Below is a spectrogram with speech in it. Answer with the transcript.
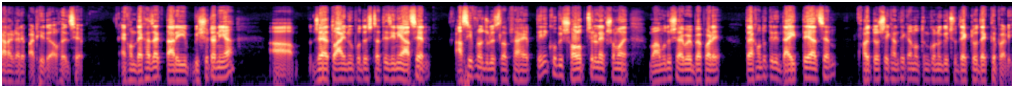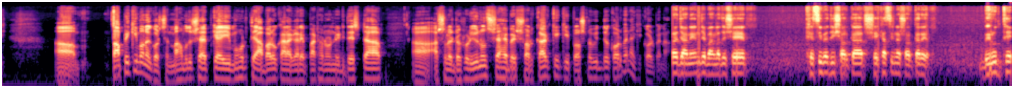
কারাগারে পাঠিয়ে দেওয়া হয়েছে। এখন দেখা যাক তার এই বিষয়টা নিয়ে যেহেতু আইন উপদেষ্টাতে যিনি আছেন, আসিফ নজরুল ইসলাম সাহেব, তিনি খুবই সরব ছিলেন এক সময় সাহেবের ব্যাপারে। তো এখন তো তিনি দায়িত্বে আছেন, হয়তো সেখান থেকে নতুন কোনো কিছু দেখলেও দেখতে পারি। তো আপনি কি মনে করছেন? মাহমুদুর সাহেবকে এই মুহূর্তে আবারও কারাগারে পাঠানোর নির্দেশটা আসলে ডক্টর ইউনুস সাহেবের সরকারকে কি প্রশ্নবিদ্ধ করবে নাকি করবে না? জানেন যে বাংলাদেশের ফেসিবাদী সরকার শেখ হাসিনা সরকারের বিরুদ্ধে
